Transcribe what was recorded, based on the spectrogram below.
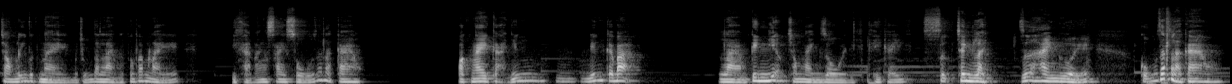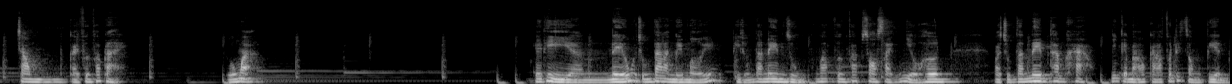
trong lĩnh vực này mà chúng ta làm cái phương pháp này ấy, thì khả năng sai số rất là cao. Hoặc ngay cả những những cái bạn làm kinh nghiệm trong ngành rồi thì, thì cái sự chênh lệch giữa hai người ấy cũng rất là cao trong cái phương pháp này. Đúng không ạ? Thế thì à, nếu mà chúng ta là người mới thì chúng ta nên dùng phương pháp phương pháp so sánh nhiều hơn và chúng ta nên tham khảo những cái báo cáo phân tích dòng tiền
